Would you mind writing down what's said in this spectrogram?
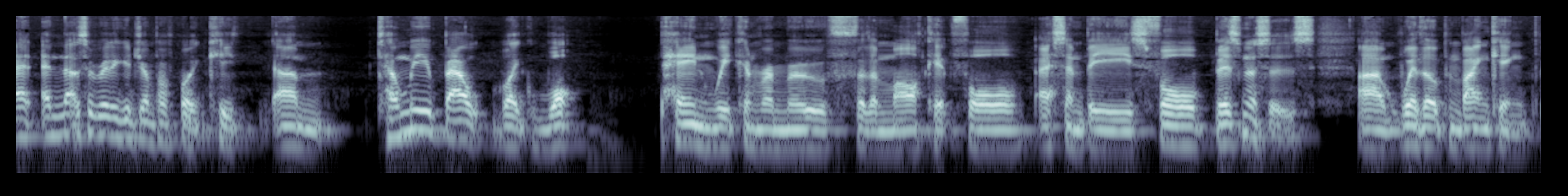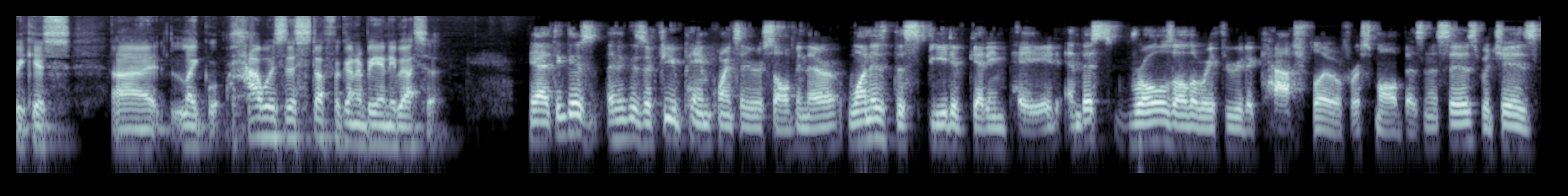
And, and that's a really good jump off point, Keith. Um, tell me about like what pain we can remove for the market for SMBs, for businesses uh, with open banking? Because, uh, like, how is this stuff going to be any better? Yeah, I think there's I think there's a few pain points that you're solving there. One is the speed of getting paid, and this rolls all the way through to cash flow for small businesses, which is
